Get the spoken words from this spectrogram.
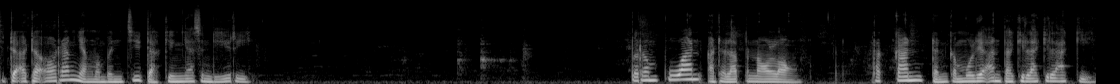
Tidak ada orang yang membenci dagingnya sendiri. Perempuan adalah penolong, rekan, dan kemuliaan bagi laki-laki.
